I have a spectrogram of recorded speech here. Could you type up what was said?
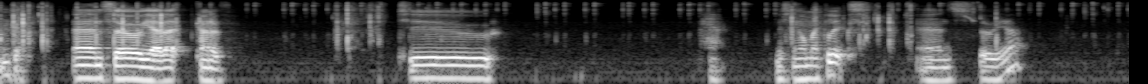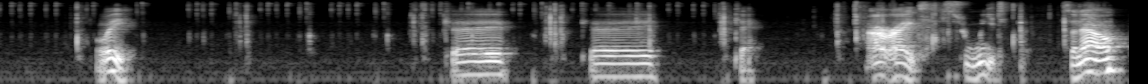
Okay. And so, yeah, that kind of. Man, Missing all my clicks. And so, yeah. Wait. Okay. Okay. Okay. Alright. Sweet. So now,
